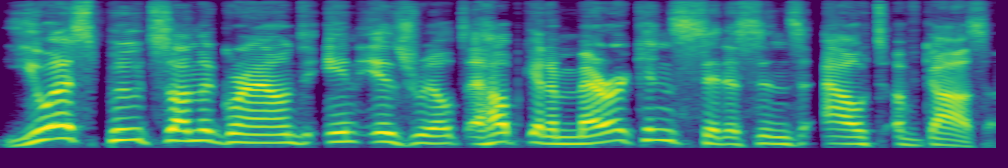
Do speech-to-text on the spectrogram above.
U.S. boots on the ground in Israel to help get American citizens out of Gaza?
